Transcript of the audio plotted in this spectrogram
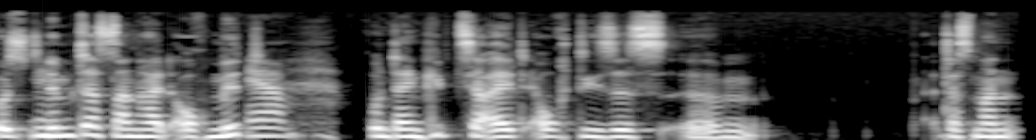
und nimmt das dann halt auch mit. Ja. Und dann gibt's ja halt auch dieses, ähm, dass man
